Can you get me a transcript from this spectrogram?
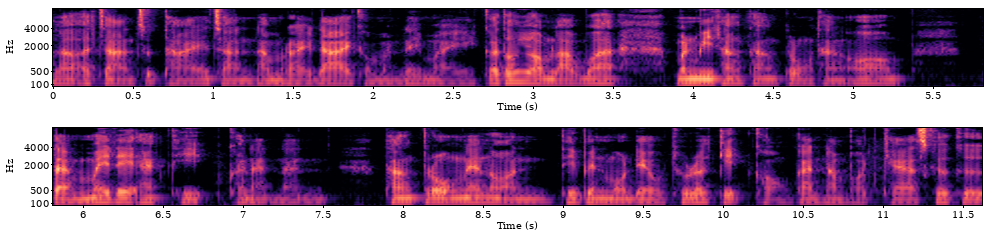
แล้วอาจารย์สุดท้ายอาจารย์ทำรายได้กับมันได้ไหม ก็ต้องยอมรับว่ามันมีทั้งทางตรงทางอ้อม แต่ไม่ได้แอคทีฟขนาดนั้น ทางตรงแน่นอนที่เป็นโมเดลธุรกิจของการทำพอดแคสต์ก็คือ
